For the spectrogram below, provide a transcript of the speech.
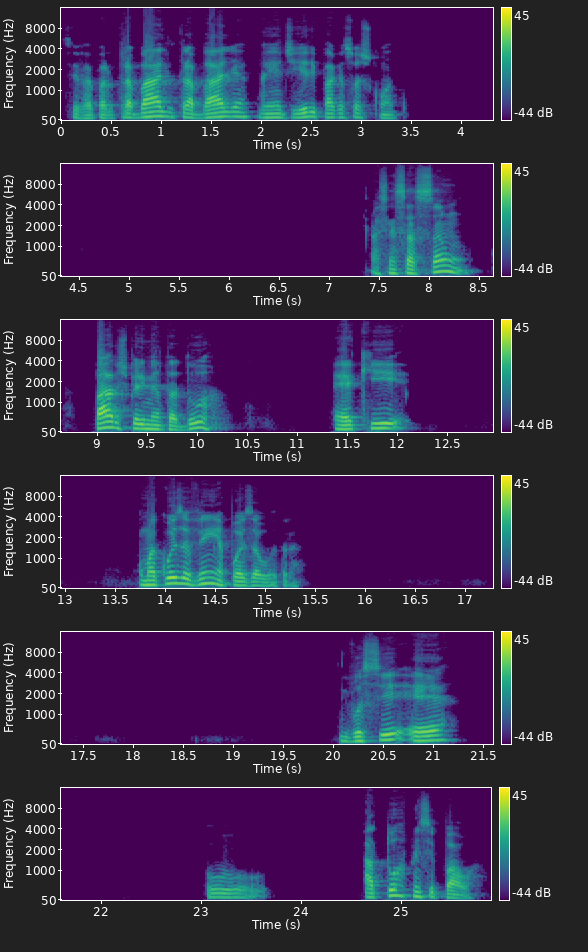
Você vai para o trabalho, trabalha, ganha dinheiro e paga suas contas. A sensação para o experimentador é que uma coisa vem após a outra. E você é o ator principal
